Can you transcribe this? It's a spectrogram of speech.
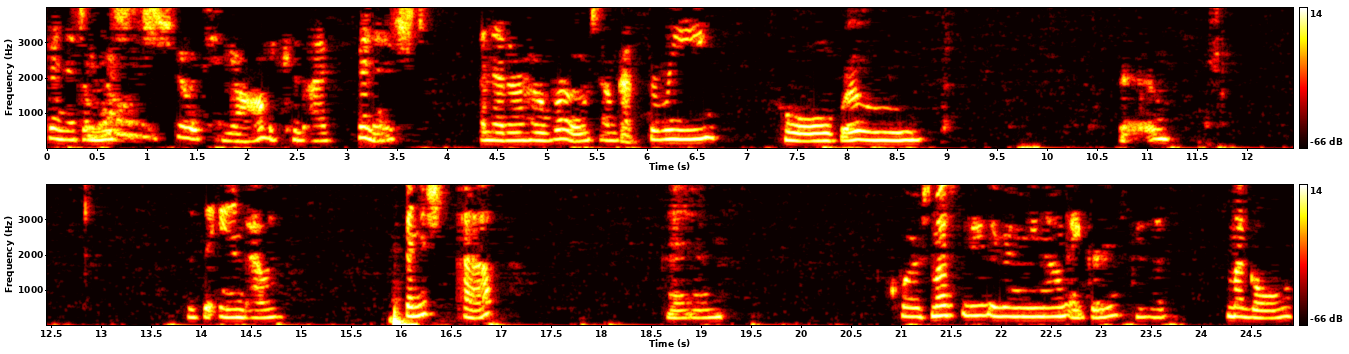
finished, I'm to show it to y'all because I finished another whole row. So I've got three whole rows. So this is the end I was finished up. And of course most of these are going to be known acres because that's my goal.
